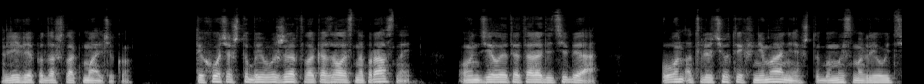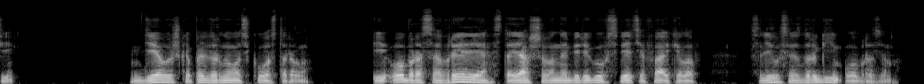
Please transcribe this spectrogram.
Ливия подошла к мальчику. «Ты хочешь, чтобы его жертва оказалась напрасной? Он делает это ради тебя. Он отвлечет их внимание, чтобы мы смогли уйти». Девушка повернулась к острову, и образ Аврелия, стоявшего на берегу в свете факелов, слился с другим образом,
